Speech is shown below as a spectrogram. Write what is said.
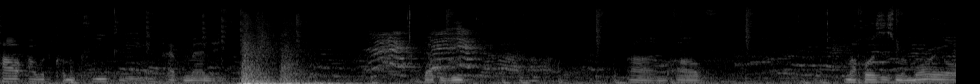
how I would completely have managed that week um, of Mahosi's memorial,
